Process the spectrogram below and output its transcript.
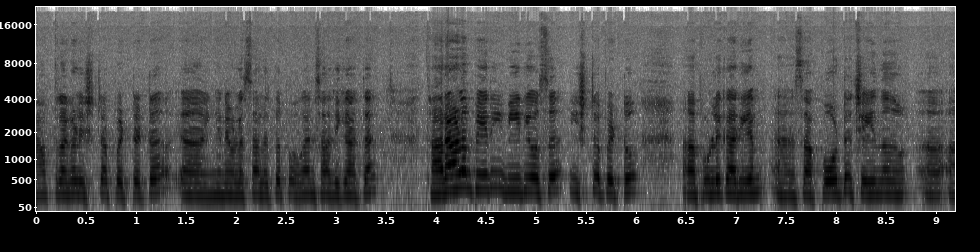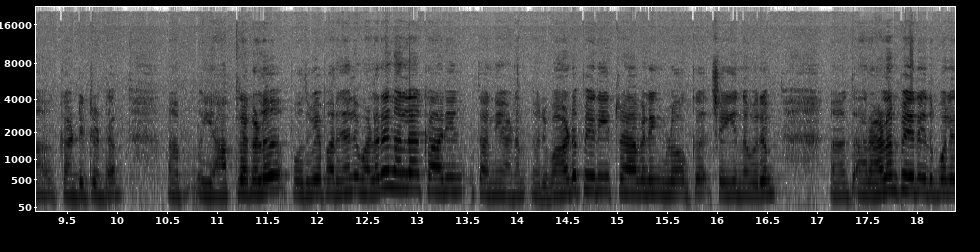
യാത്രകൾ ഇഷ്ടപ്പെട്ടിട്ട് ഇങ്ങനെയുള്ള സ്ഥലത്ത് പോകാൻ സാധിക്കാത്ത ധാരാളം പേര് ഈ വീഡിയോസ് ഇഷ്ടപ്പെട്ടു. പുള്ളിക്കാരിയും സപ്പോർട്ട് ചെയ്യുന്നത് കണ്ടിട്ടുണ്ട്. യാത്രകൾ പൊതുവെ പറഞ്ഞാൽ വളരെ നല്ല കാര്യം തന്നെയാണ്. ഒരുപാട് പേര് ഈ ട്രാവലിംഗ് വ്ളോഗ് ചെയ്യുന്നവരും ധാരാളം പേര് ഇതുപോലെ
